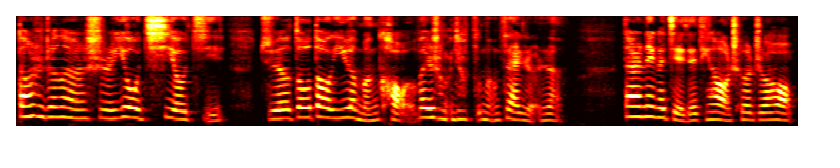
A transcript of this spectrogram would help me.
当时真的是又气又急。觉得都到医院门口了，为什么就不能再忍忍？但是那个姐姐停好车之后，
